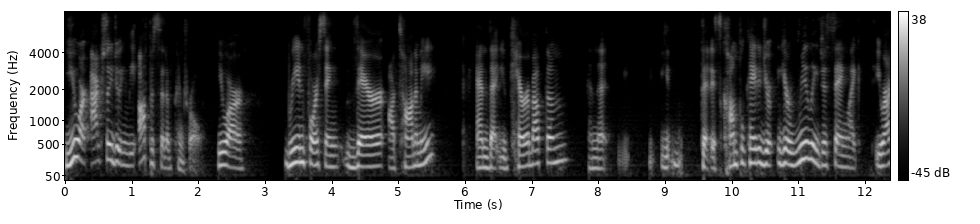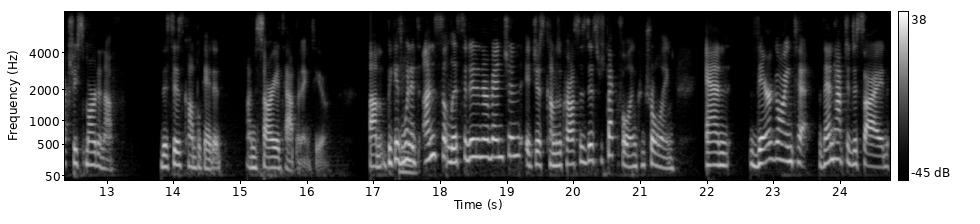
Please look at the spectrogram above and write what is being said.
You are actually doing the opposite of control. You are reinforcing their autonomy and that you care about them and that you, that it's complicated. You're you're really just saying like you're actually smart enough. This is complicated. I'm sorry it's happening to you. Um, because when mm. it's unsolicited intervention, it just comes across as disrespectful and controlling. And they're going to then have to decide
